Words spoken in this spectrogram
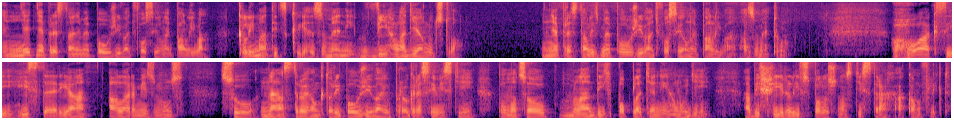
hneď neprestaneme používať fosílne paliva, klimatické zmeny vyhľadia ľudstvo. Neprestali sme používať fosílne paliva a sme tu. Hoaxy, hystéria, alarmizmus – sú nástrojom, ktorý používajú progresivisti pomocou mladých popletených ľudí, aby šírili v spoločnosti strach a konflikt.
